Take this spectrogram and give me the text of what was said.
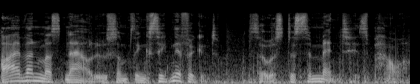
Ivan must now do something significant so as to cement his power.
